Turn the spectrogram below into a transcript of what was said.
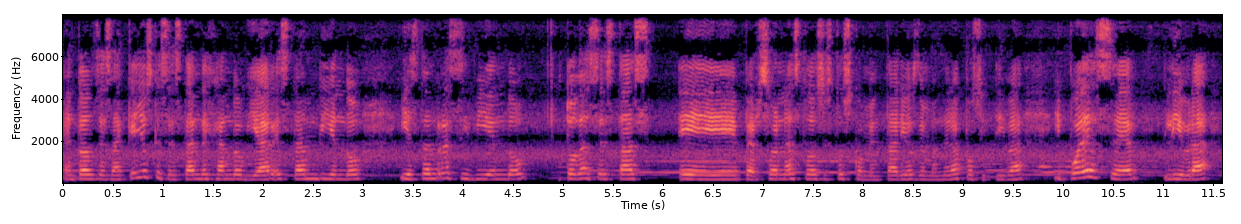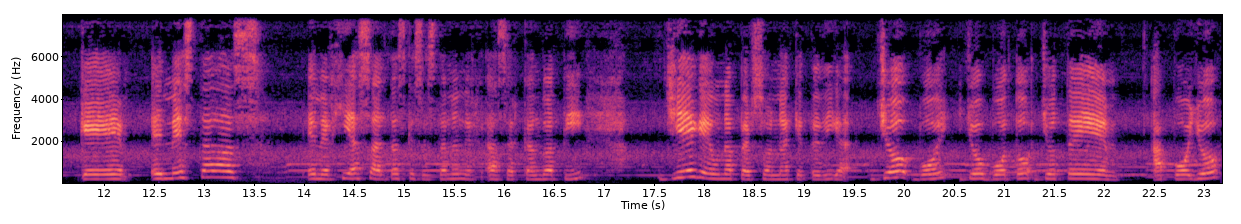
Entonces aquellos que se están dejando guiar están viendo y están recibiendo todas estas eh, personas, todos estos comentarios de manera positiva y puede ser, Libra, que en estas energías altas que se están acercando a ti, llegue una persona que te diga, yo voy, yo voto, yo te apoyo,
